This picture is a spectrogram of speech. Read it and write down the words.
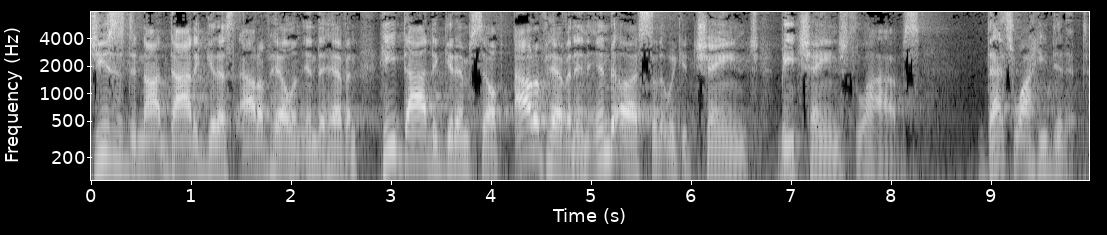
Jesus did not die to get us out of hell and into heaven. He died to get himself out of heaven and into us so that we could change, be changed lives. That's why he did it.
